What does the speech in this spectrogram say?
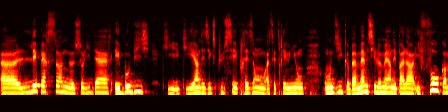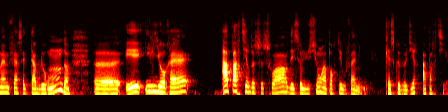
Les personnes solidaires et Bobby, qui, qui est un des expulsés présents à cette réunion, ont dit que bah, même si le maire n'est pas là, il faut quand même faire cette table ronde. Et il y aurait, à partir de ce soir, des solutions à apporter aux familles. Qu'est-ce que veut dire à partir?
